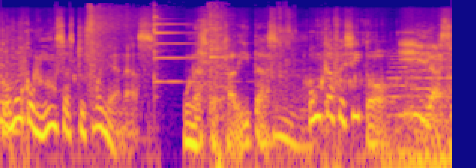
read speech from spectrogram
¿Cómo comienzas tus mañanas? Unas tostaditas, un cafecito y las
